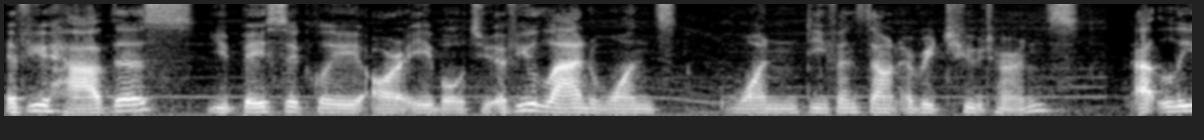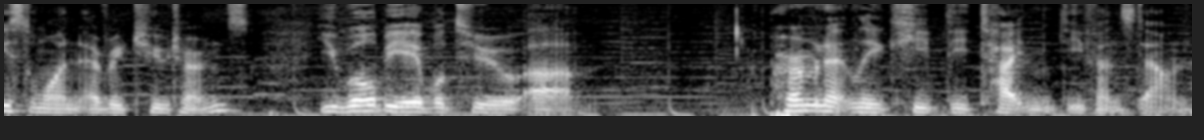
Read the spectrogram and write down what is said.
if you have this, you basically are able to, if you land once one defense down every two turns, at least one every two turns, you will be able to um, permanently keep the Titan defense down.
